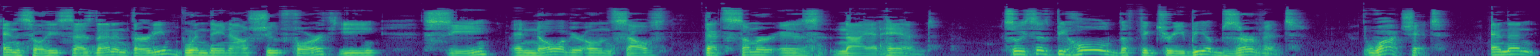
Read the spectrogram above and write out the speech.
And so he says then in 30, when they now shoot forth, ye see and know of your own selves that summer is nigh at hand. So he says, Behold the fig tree, be observant, watch it. And then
